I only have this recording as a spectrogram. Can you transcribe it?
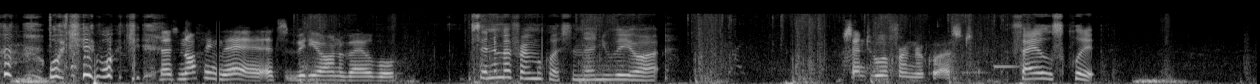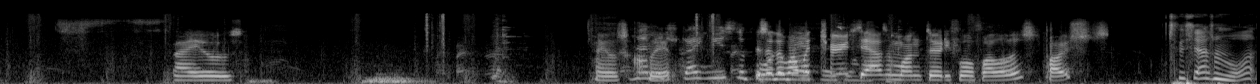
watch it, watch it. there's nothing there. It's video unavailable. Send him a friend request and then you'll be alright. Send to a friend request. Fails clip. Fails. Fails clip. Don't use the. Is it the one with there for as long. 2,134 followers? Posts? 2000 what?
